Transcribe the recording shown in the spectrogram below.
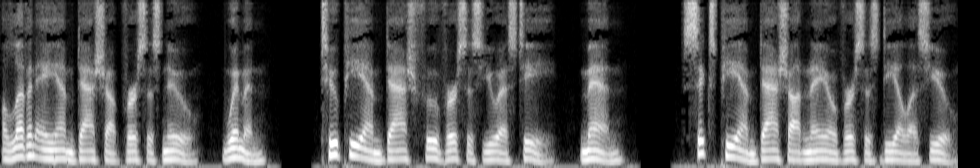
11 a.m. UP versus NU, women. 2 p.m. FU vs. UST, men. 6 p.m. Ateneo vs. DLSU,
